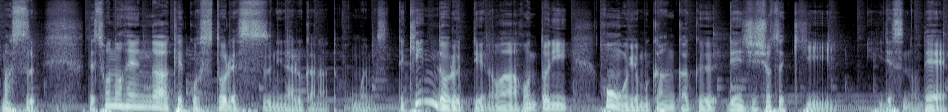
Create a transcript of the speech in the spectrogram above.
ます。で、その辺が結構ストレスになるかなと思います。で、Kindle っていうのは本当に本を読む感覚、電子書籍ですので、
